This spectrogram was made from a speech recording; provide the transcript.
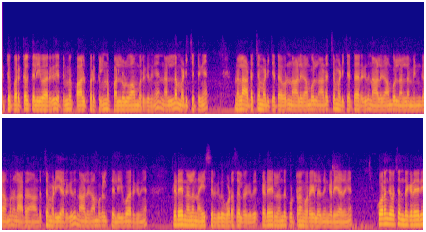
எட்டு பற்கள் தெளிவாக இருக்குது. எட்டுமே பால் பற்கள்னு பல் உழுவாமல் இருக்குதுங்க. நல்லா மடிச்சிட்டுங்க. நல்லா அடைச்ச மடிச்சட்டாக வரும். நாலு காம்புகள் அடைச்ச மடிச்சட்டாக இருக்குது. நாலு காம்புகள் நல்ல மின்காம்பு நல்லா அட அடைச்ச மடியாக இருக்குது. நாலு காம்புகள் தெளிவாக இருக்குதுங்க. கிடையர் நல்லா நைஸ் இருக்குது உடசல் இருக்குது. கிடையில் வந்து குற்றங்குறைகள் எதுவும் கிடையாதுங்க. குறைஞ்சபட்சம் இந்த கிடையரி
